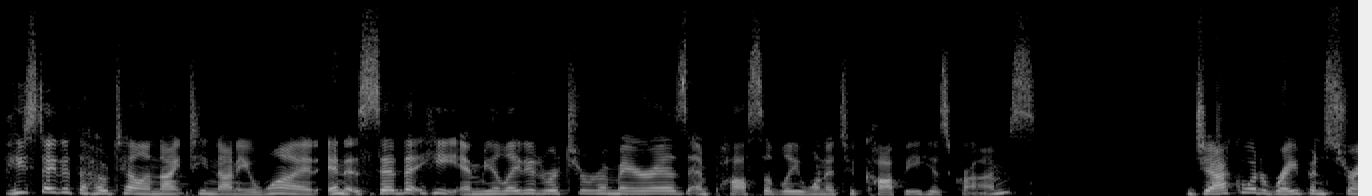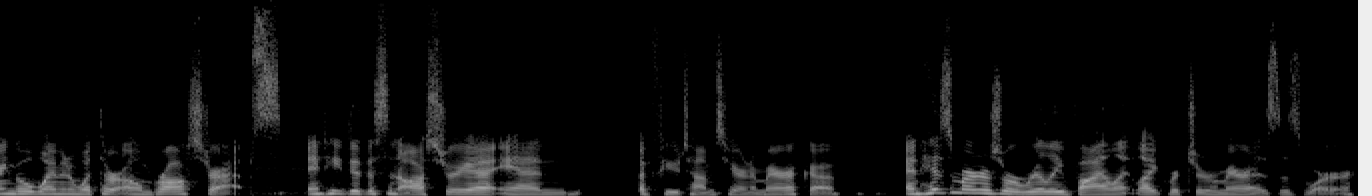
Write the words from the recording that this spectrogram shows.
He stayed at the hotel in 1991, and it said that he emulated Richard Ramirez and possibly wanted to copy his crimes. Jack would rape and strangle women with their own bra straps, and he did this in Austria and a few times here in America. And his murders were really violent, like Richard Ramirez's were.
